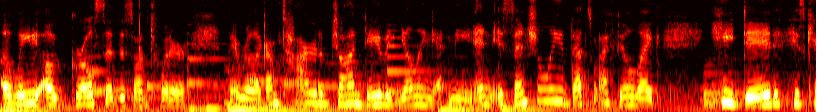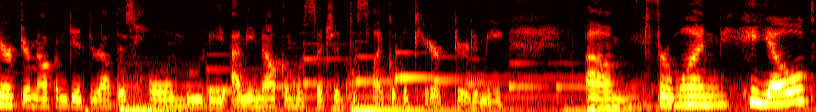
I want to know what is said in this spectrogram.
a lady a girl said this on Twitter. They were like, "I'm tired of John David yelling at me." And essentially, that's what I feel like he did. His character Malcolm did throughout this whole movie. I mean, Malcolm was such a dislikable character to me. Um, for one, he yelled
